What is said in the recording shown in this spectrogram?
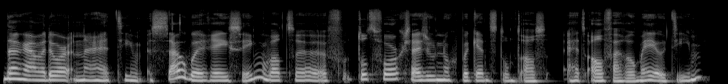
Dan gaan we door naar het team Sauber Racing, wat uh, tot vorig seizoen nog bekend stond als het Alfa Romeo team.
